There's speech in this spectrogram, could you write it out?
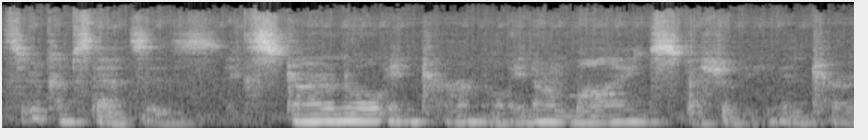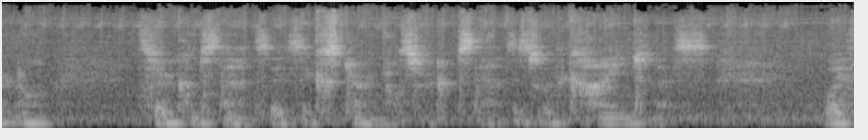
circumstances, external, internal, in our minds, especially internal circumstances, external circumstances, with kindness, with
